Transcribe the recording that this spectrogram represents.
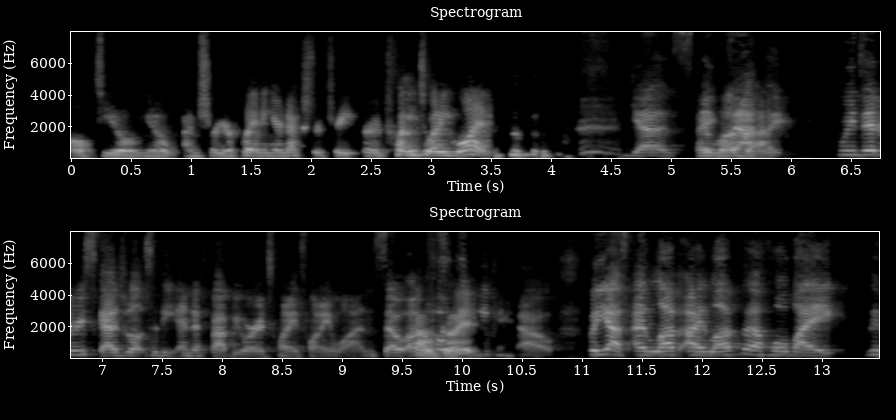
helped you. You know, I'm sure you're planning your next retreat for 2021. yes, I exactly. love that. We did reschedule it to the end of February 2021. So I'm oh, hoping good. we can go. But yes, I love I love the whole like the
